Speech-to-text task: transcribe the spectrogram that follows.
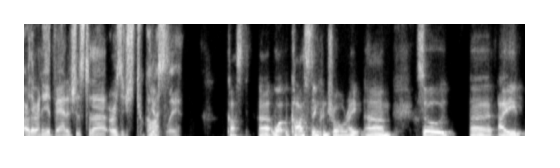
Are there any advantages to that, or is it just too costly? Yes. Cost. Uh, well, cost and control, right? Um, so uh, I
